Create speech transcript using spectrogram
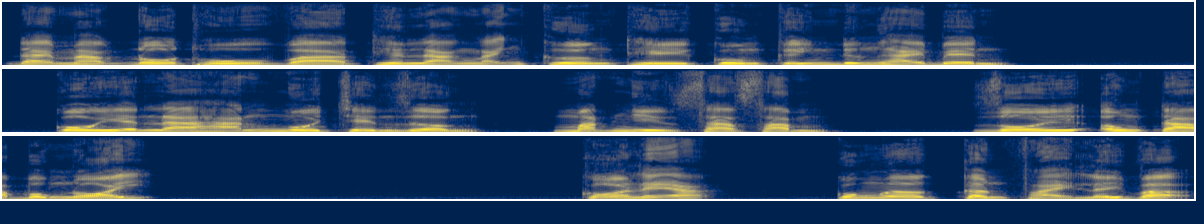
Đại mạc đồ thủ và thiên lang lãnh cường thì cùng kính đứng hai bên. Cô Yến La Hán ngồi trên giường, mắt nhìn xa xăm. Rồi ông ta bỗng nói. Có lẽ cũng ờ, cần phải lấy vợ,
